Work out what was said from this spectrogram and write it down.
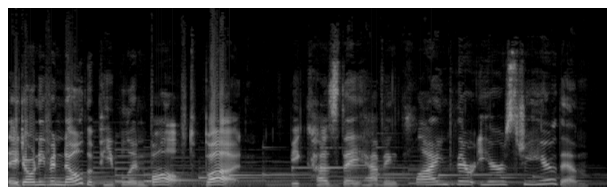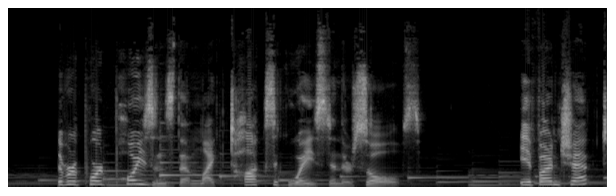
They don't even know the people involved, but because they have inclined their ears to hear them, the report poisons them like toxic waste in their souls. If unchecked,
